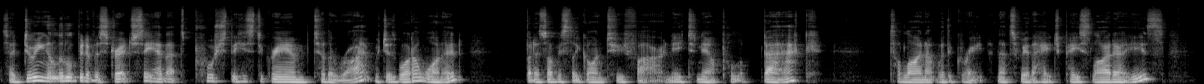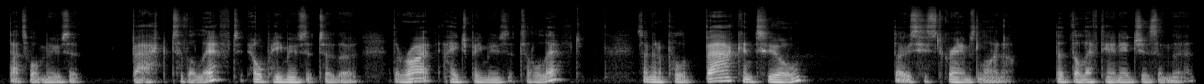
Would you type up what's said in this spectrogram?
So doing a little bit of a stretch, see how that's pushed the histogram to the right, which is what I wanted, but it's obviously gone too far. I need to now pull it back to line up with the green. And that's where the HP slider is. That's what moves it back to the left. LP moves it to the, the right, HP moves it to the left. So I'm going to pull it back until those histograms line up, the, the left-hand edges and the,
